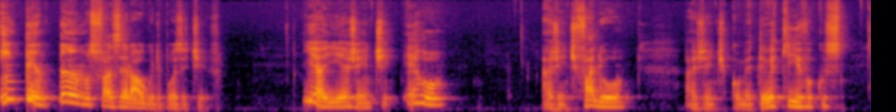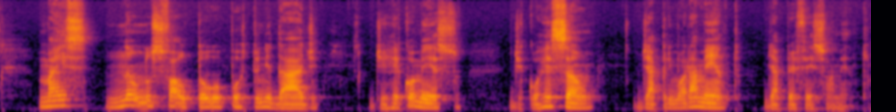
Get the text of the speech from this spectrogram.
intentamos fazer algo de positivo. E aí a gente errou, a gente falhou, a gente cometeu equívocos, mas não nos faltou oportunidade de recomeço, de correção, de aprimoramento, de aperfeiçoamento.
